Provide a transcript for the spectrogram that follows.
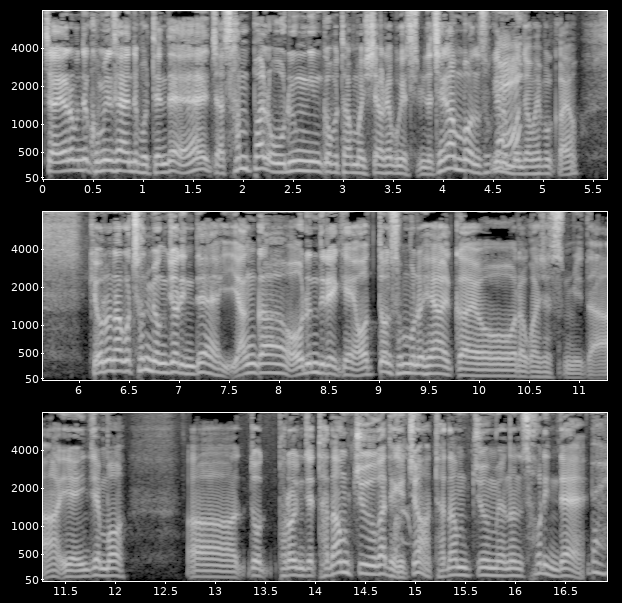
자, 여러분들 고민 사연들 볼 텐데, 자, 3856님 거부터 한번 시작을 해보겠습니다. 제가 한번 소개를 네. 먼저 해볼까요? 결혼하고 첫 명절인데, 양가 어른들에게 어떤 선물을 해야 할까요? 라고 하셨습니다. 예, 이제 뭐, 어, 또 바로 이제 다다음 주가 되겠죠? 다다음 주면은 설인데, 네.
